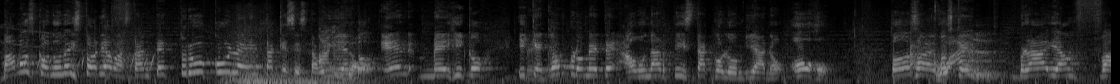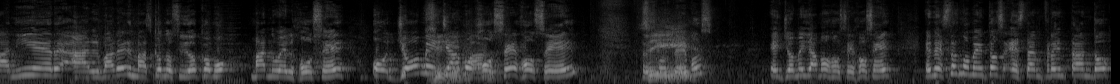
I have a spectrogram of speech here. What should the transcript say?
Vamos con una historia bastante truculenta que se está viviendo en México y que compromete a un artista colombiano. Ojo, todos sabemos que Brian Fanier Álvarez, más conocido como Manuel José, o yo me llamo José José, respondemos. Eh, yo me llamo José José. En estos momentos está enfrentando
